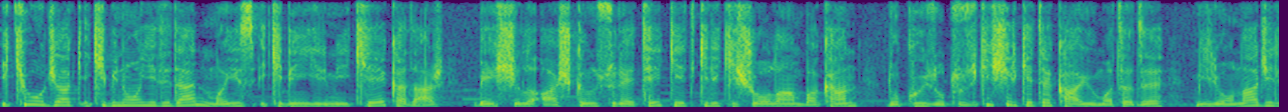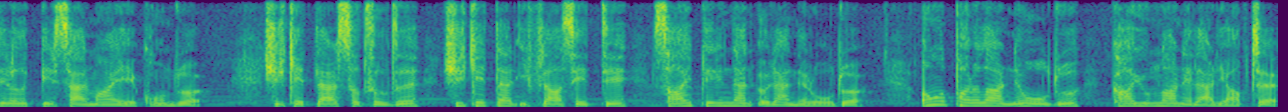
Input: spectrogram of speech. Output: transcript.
2 Ocak 2017'den Mayıs 2022'ye kadar 5 yılı aşkın süre tek yetkili kişi olan bakan 932 şirkete kayyum atadı, milyonlarca liralık bir sermayeye kondu. Şirketler satıldı, şirketler iflas etti, sahiplerinden ölenler oldu. Ama paralar ne oldu, kayyumlar neler yaptı?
